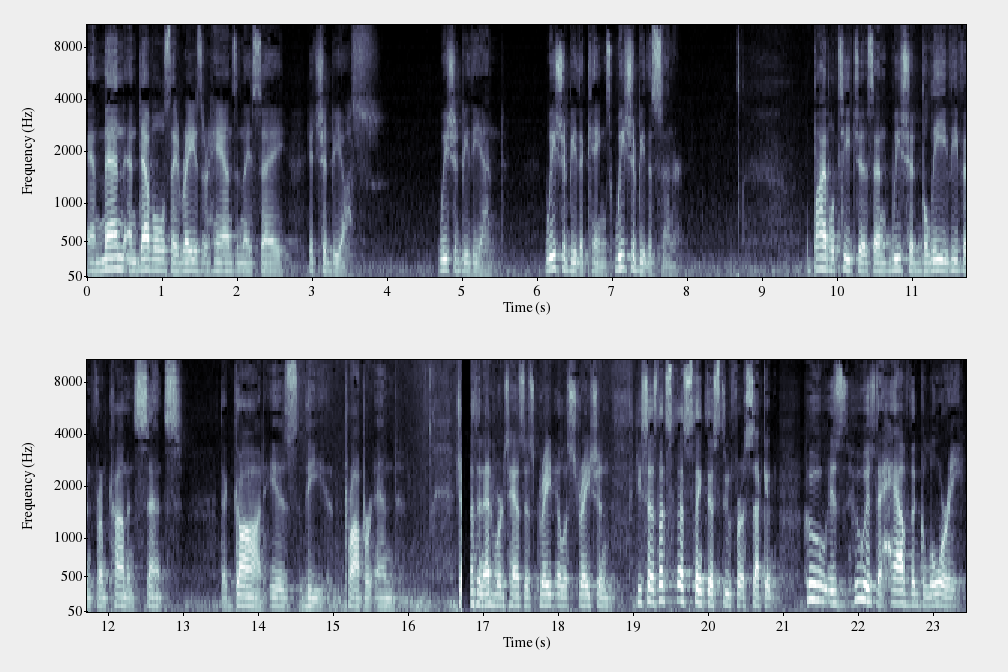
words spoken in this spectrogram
And men and devils, they raise their hands and they say, It should be us. We should be the end. We should be the kings. We should be the center. The Bible teaches, and we should believe, even from common sense, that God is the proper end. Jonathan Edwards has this great illustration. He says, let's, let's think this through for a second. Who is, who is to have the glory?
